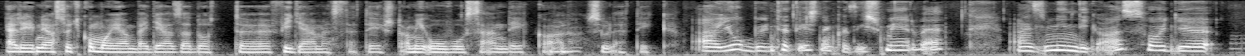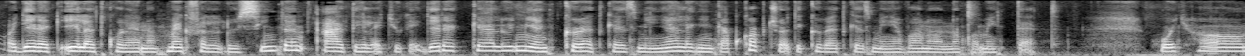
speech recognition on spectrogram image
elérni azt, hogy komolyan vegye az adott figyelmeztetést, ami óvó szándékkal születik. A jó büntetésnek az ismérve az mindig az, hogy a gyerek életkorának megfelelő szinten átéletjük egy gyerekkel, hogy milyen következménye, leginkább kapcsolati következménye van annak, amit tett. Hogyha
